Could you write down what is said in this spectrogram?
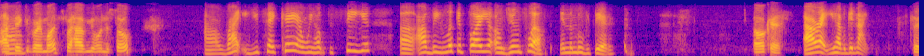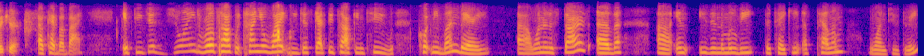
I Um, thank you very much for having me on the show. All right, you take care. We hope to see you. Uh, I'll be looking for you on June 12th in the movie theater. Okay. All right, you have a good night. Take care. Okay, bye bye. If you just joined Real Talk with Tanya White, we just got through talking to Courtney Bunbury, uh, one of the stars of. Uh, in, he's in the movie The Taking of Pelham One Two Three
